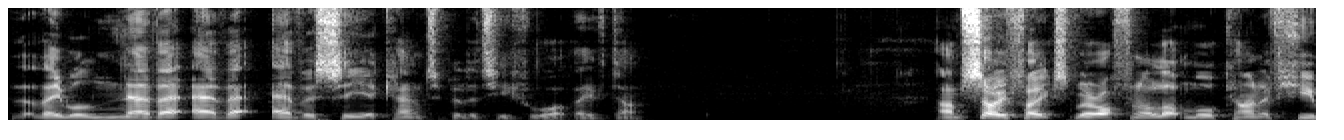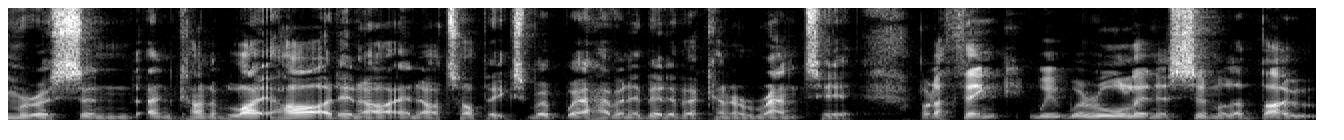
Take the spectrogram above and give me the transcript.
that they will never, ever, ever see accountability for what they've done. I'm sorry, folks. We're often a lot more kind of humorous and, and kind of light-hearted in our in our topics. But we're having a bit of a kind of rant here. But I think we, we're all in a similar boat.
